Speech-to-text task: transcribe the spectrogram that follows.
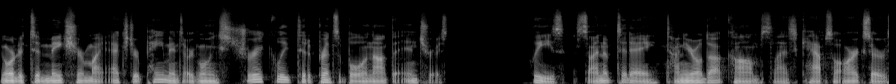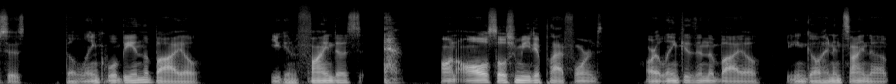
in order to make sure my extra payments are going strictly to the principal and not the interest? Please sign up today, tinyurl.com slash capsulerxservices. The link will be in the bio. You can find us on all social media platforms. Our link is in the bio. You can go ahead and sign up,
